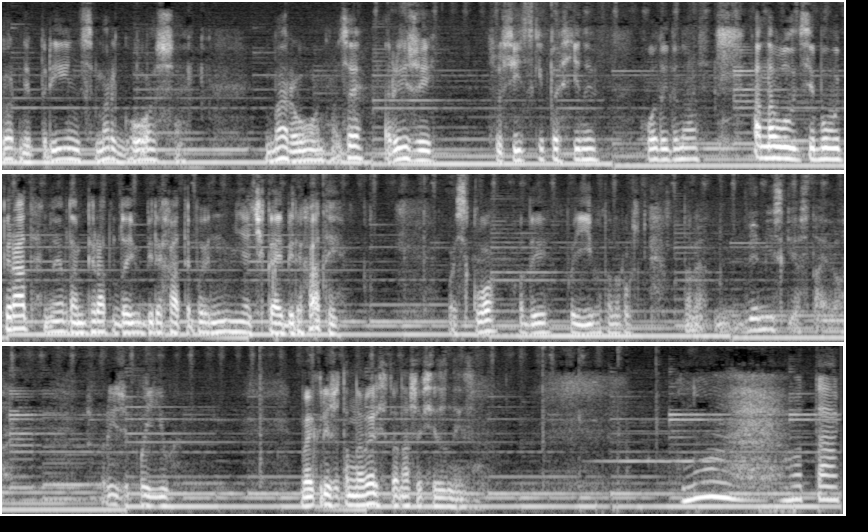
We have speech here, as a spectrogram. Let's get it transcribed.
Чорний принц, Маргоша, Барон. Оце рижий, сусідський постійно ходить до нас. Там на вулиці був і пірат, ну я там пірату даю біля хати, бо він мене чекає біля хати. Ось скло, ходи, поїв там трошки. Там я дві миски оставив. Щоб рижий поїв. Бо як рижа там наверсі, то наші всі знизу. Ну, от так.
